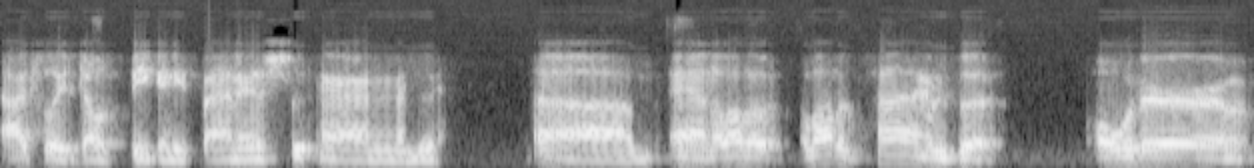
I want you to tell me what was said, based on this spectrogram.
I actually don't speak any Spanish, and um, and a lot of a lot of times uh, older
